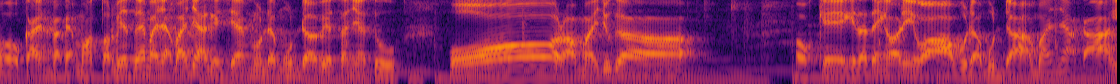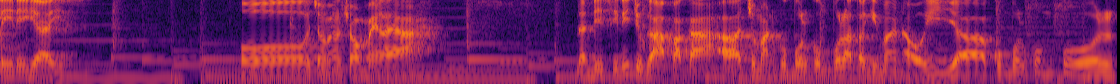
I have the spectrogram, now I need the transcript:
Oh kan pakai motor biasanya banyak-banyak guys ya muda-muda biasanya tuh. Oh ramai juga. Oke kita tengok nih wah budak-budak banyak kali nih guys. Oh comel-comel ya. Dan di sini juga apakah eh, cuman kumpul-kumpul atau gimana? Oh iya kumpul-kumpul.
